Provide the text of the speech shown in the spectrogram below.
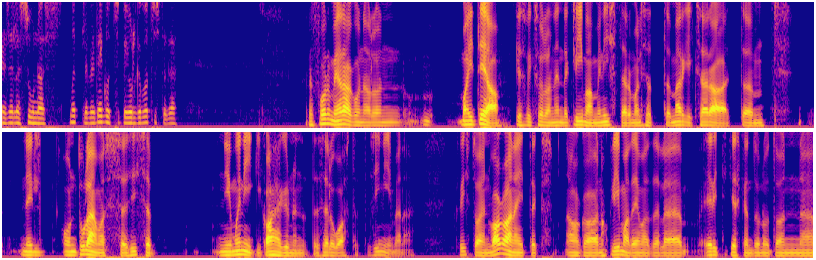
ja selles suunas mõtleb ja tegutseb ja julgeb otsustada. Reformierakonnal on, ma ei tea, kes võiks olla nende kliimaminister, ma lihtsalt märgiks ära, et ähm, neil on tulemas sisse nii mõnigi kahekümnendates eluaastates inimene Kristo Enn Vaga näiteks, aga noh, kliimateemadele eriti keskendunud on äh,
